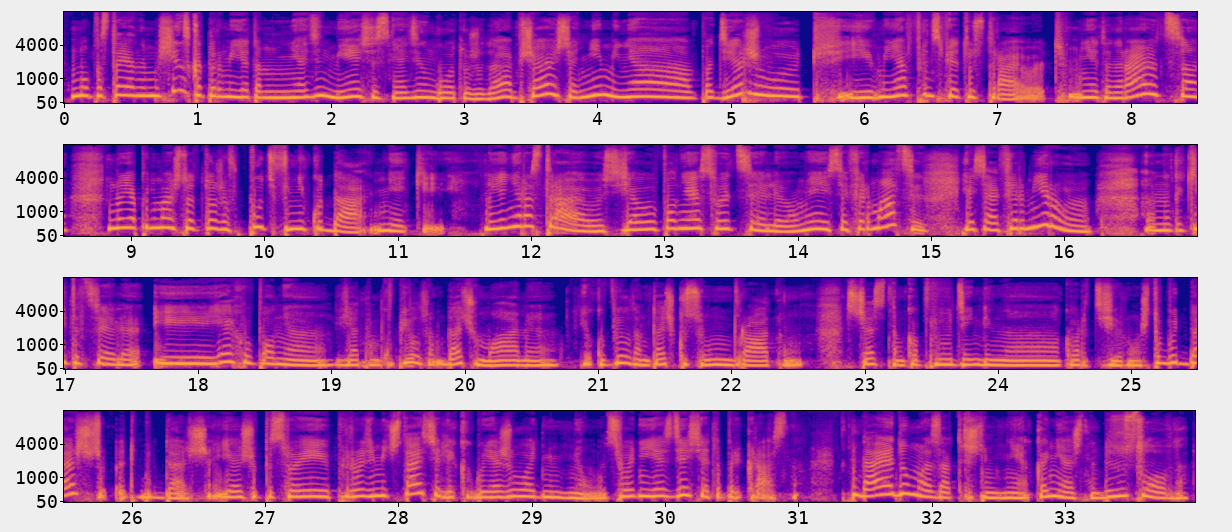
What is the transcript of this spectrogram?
Но постоянные мужчины, с которыми я там не один месяц, не один год уже, да, общаюсь, они меня поддерживают, и меня, в принципе, это устраивает. Мне это нравится. Но я понимаю, что это тоже в путь в никуда некий. Но я не расстраиваюсь, я выполняю свои цели. У меня есть аффирмации, я себя аффирмирую э, на какие-то цели, и я их выполняю. Я там купила там дачу маме, я купила там тачку своему брату. Сейчас там коплю деньги на квартиру. Что будет дальше, это будет дальше. Я еще по своей природе мечтателей, как бы я живу одним днем. Вот сегодня я здесь, и это прекрасно. Да, я думаю о завтрашнем дне, конечно, безусловно.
